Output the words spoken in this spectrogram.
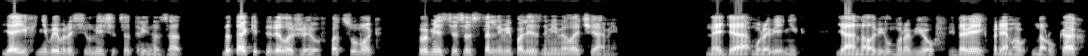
я их не выбросил месяца три назад, да так и переложил в подсумок вместе с остальными полезными мелочами. Найдя муравейник, я наловил муравьев и, давя их прямо на руках,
